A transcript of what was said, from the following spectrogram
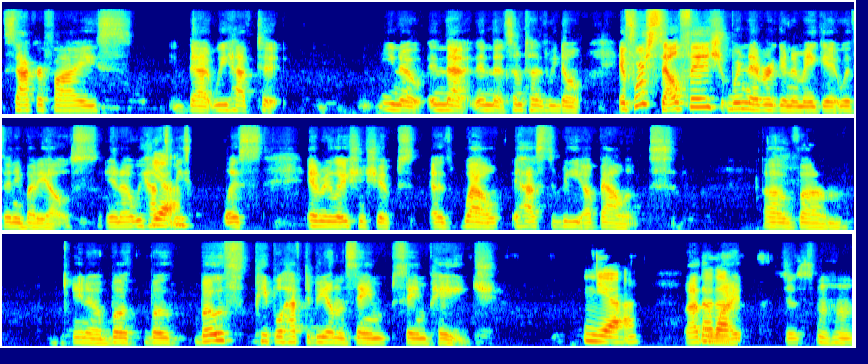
sacrifice that we have to you know in that in that sometimes we don't. If we're selfish we're never going to make it with anybody else you know? We have yeah. to be selfless in relationships as well. It has to be a balance of um you know both both both people have to be on the same same page. Yeah. Otherwise no, just mm-hmm.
